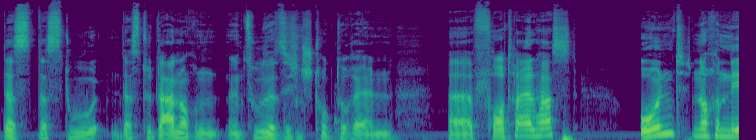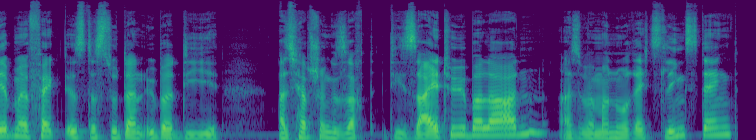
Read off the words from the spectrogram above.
dass, dass, du, dass du da noch einen, einen zusätzlichen strukturellen äh, Vorteil hast. Und noch ein Nebeneffekt ist, dass du dann über die, also ich habe schon gesagt, die Seite überladen, also wenn man nur rechts-links denkt,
